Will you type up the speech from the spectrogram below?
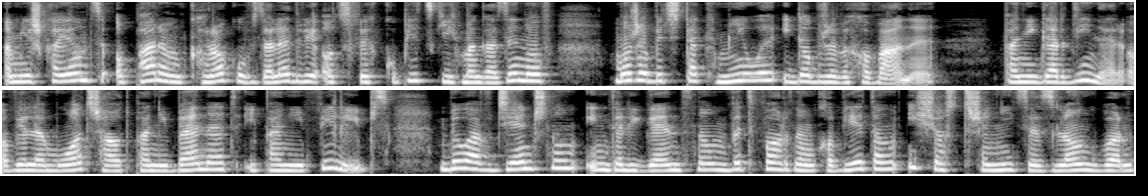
a mieszkający o parę kroków zaledwie od swych kupieckich magazynów, może być tak miły i dobrze wychowany. Pani Gardiner, o wiele młodsza od pani Bennet i pani Phillips, była wdzięczną, inteligentną, wytworną kobietą i siostrzenice z Longbourn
